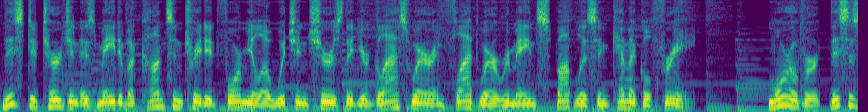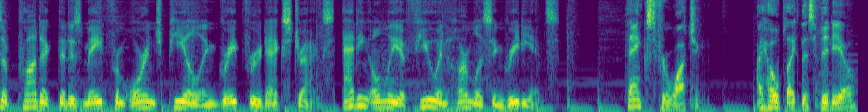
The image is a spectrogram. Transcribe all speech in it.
This detergent is made of a concentrated formula which ensures that your glassware and flatware remains spotless and chemical-free. Moreover, this is a product that is made from orange peel and grapefruit extracts, adding only a few and harmless ingredients. Thanks for watching. I hope like this video.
